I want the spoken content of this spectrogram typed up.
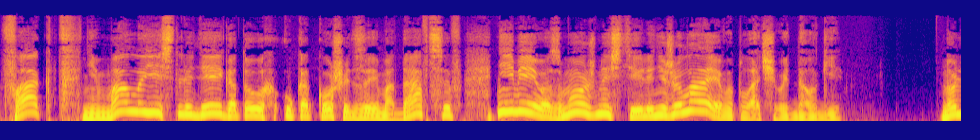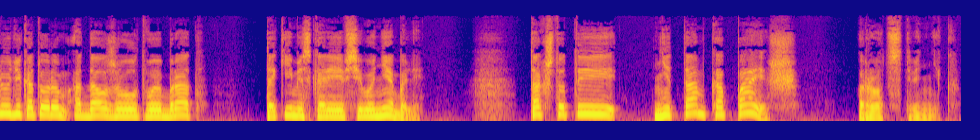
Факт, немало есть людей, готовых укокошить взаимодавцев, не имея возможности или не желая выплачивать долги. Но люди, которым одалживал твой брат, такими, скорее всего, не были. Так что ты не там копаешь, родственник.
